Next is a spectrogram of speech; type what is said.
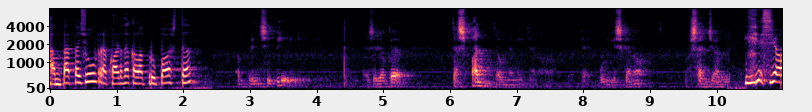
En Papa Jul recorda que la proposta... En principi és allò que t'espanta una mica, no? Perquè vulguis que no, el Sant Jordi. I això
